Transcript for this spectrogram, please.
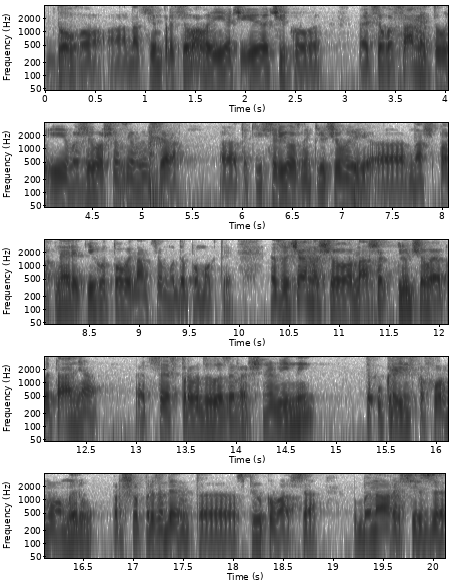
довго е, над цим працювали і очікували е, цього саміту. І важливо, що з'явився е, такий серйозний ключовий е, наш партнер, який готовий нам в цьому допомогти. Звичайно, що наше ключове питання е, це справедливе завершення війни. Це українська формула миру, про що президент е, спілкувався в Бенаресі з е,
